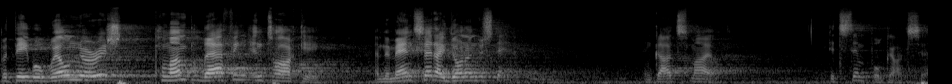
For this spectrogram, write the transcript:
but they were well nourished, plump, laughing, and talking. And the man said, I don't understand. And God smiled. It's simple, God said.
